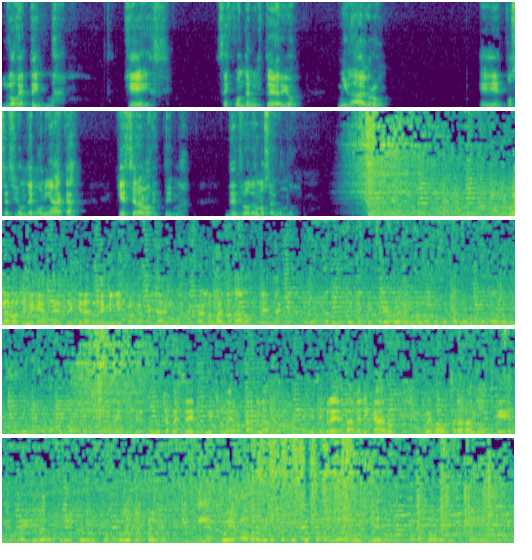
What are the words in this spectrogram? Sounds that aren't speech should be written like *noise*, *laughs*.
Los estigmas, ¿qué es? Se esconde misterio, milagro, eh, posesión demoníaca. ¿Qué serán los estigmas? Dentro de unos segundos. Muy buenas noches, mi gente. Este quiere hablar el ministro capellán José Carlos Maldonado desde aquí. Buenas tardes, mi gente. Este quiere hablar el hermano José Carlos Maldonado, ministro capellán de He visto muchas veces los misioneros caminando en bicicleta, americanos. Pues vamos a estar hablando eh, de países de las religiones con todo respeto. Y pues hablarles de esta esta mañana, hoy viernes, para tratar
